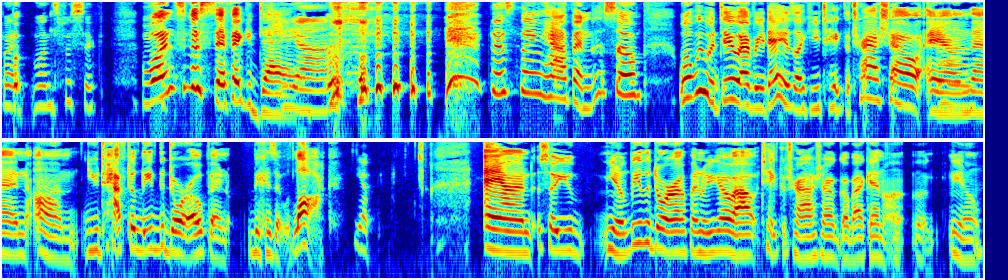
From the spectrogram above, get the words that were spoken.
But, one specific. one specific day. Yeah. this thing happened. So what we would do every day is like you take the trash out and Uh-huh. then um you'd have to leave the door open because it would lock. yep. And so you you know leave the door open, we go out, take the trash out, go back in, uh, uh, you know,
